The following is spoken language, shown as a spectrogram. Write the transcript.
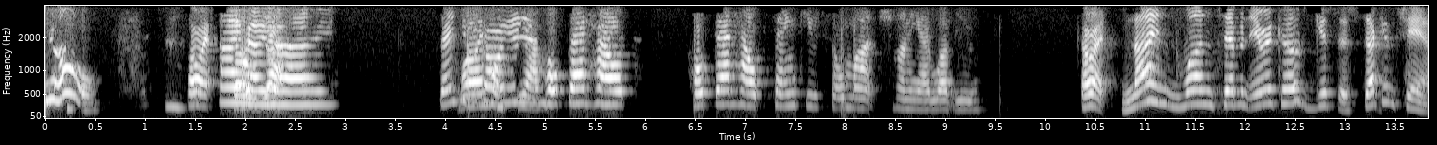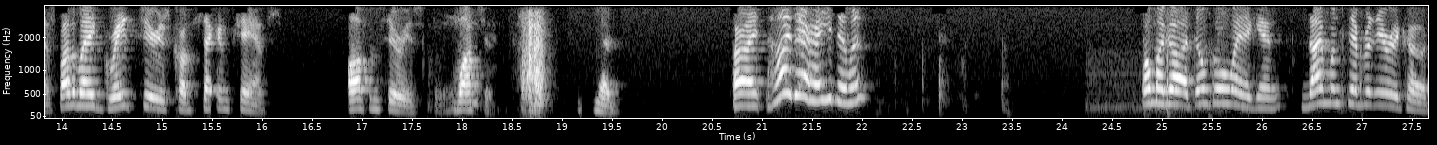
know. All right. Hi, So, Rai yeah. Rai. Thank you well, for I hope, in. yeah, hope that helped. Hope that helped. Thank you so much, honey. I love you. All right. 917 area code gets a second chance. By the way, great series called Second Chance. Awesome series. Watch it. Good. All right. Hi there. How you doing? Oh my God! Don't go away again. 917 area code.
